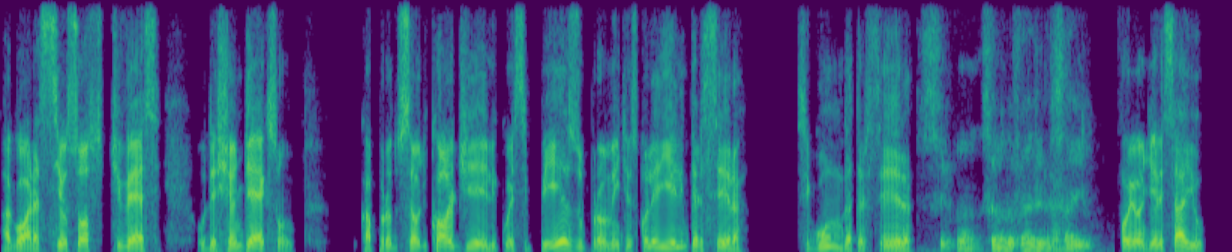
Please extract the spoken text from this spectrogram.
Agora, se eu só tivesse o Deshaun Jackson com a produção de college dele, com esse peso, provavelmente eu escolheria ele em terceira. Segunda, terceira. Segunda, segunda foi onde ele é. saiu. Foi onde ele saiu.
